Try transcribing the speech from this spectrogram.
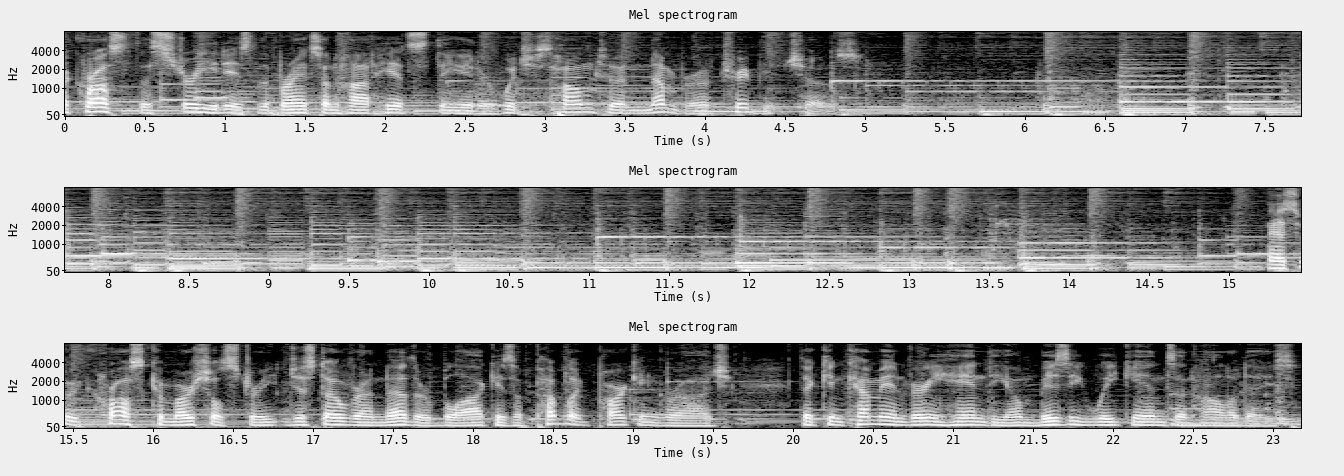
Across the street is the Branson Hot Hits Theater, which is home to a number of tribute shows. As we cross Commercial Street, just over another block is a public parking garage that can come in very handy on busy weekends and holidays.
